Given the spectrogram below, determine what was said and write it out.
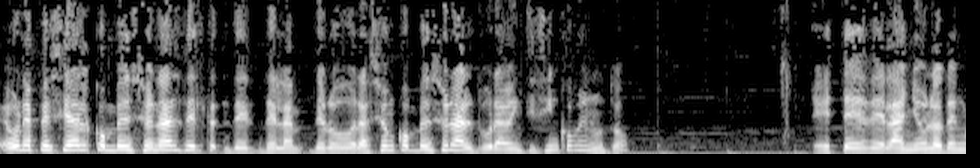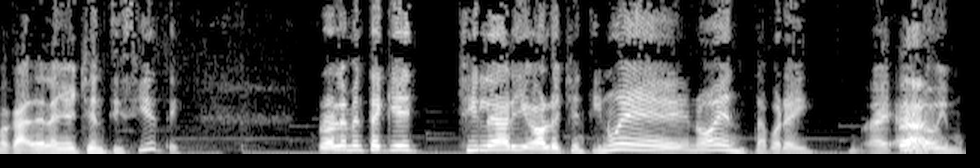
Es un especial convencional de, de, la, de la duración convencional, dura 25 minutos. Este del año, lo tengo acá, del año 87. Probablemente aquí en Chile ha llegado al 89, 90, por ahí. Ahí, lo vimos.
